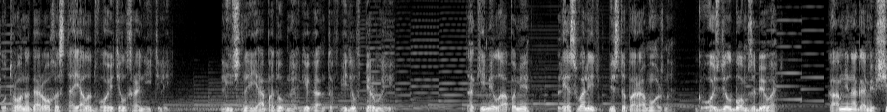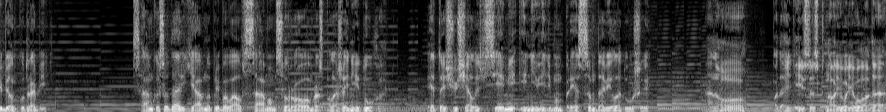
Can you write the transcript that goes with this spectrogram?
У трона гороха стояло двое телохранителей. Лично я подобных гигантов видел впервые. Такими лапами лес валить без топора можно Гвозди лбом забивать Камни ногами в щебенку дробить сам государь явно пребывал в самом суровом расположении духа. Это ощущалось всеми и невидимым прессом давило души. «А ну, подойди, сыскной воевода!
